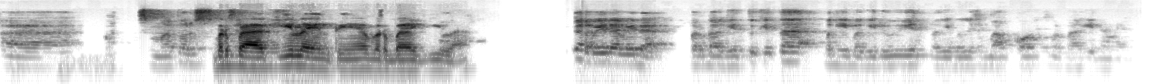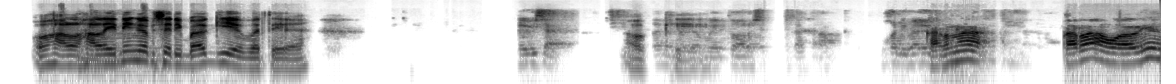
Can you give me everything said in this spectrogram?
Eh, semua itu harus Berbagi lah intinya, berbagi lah. Enggak beda-beda. Berbagi itu kita bagi-bagi duit, bagi-bagi sembako, berbagi namanya. Oh, hal-hal ini nggak bisa dibagi ya berarti ya? Nggak bisa. Oke. agama itu harus kita terapkan. Bukan dibagi. Karena- Karena awalnya.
